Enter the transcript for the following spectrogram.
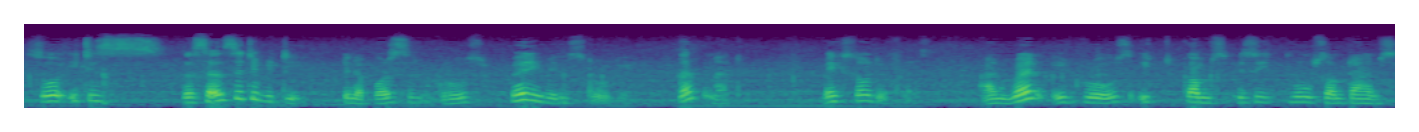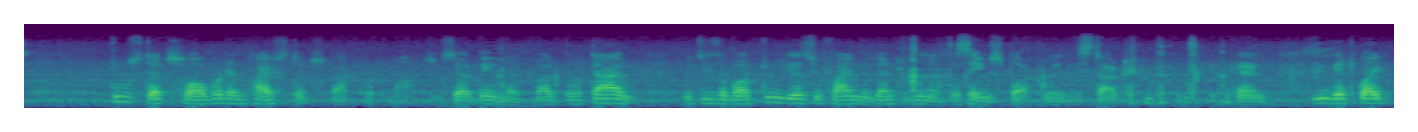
So it is the sensitivity in a person grows very, very slowly. Doesn't matter. Makes no difference. And when it grows, it comes, you see, it moves sometimes two steps forward and five steps backward. You see, again, like by the time it is about two years, you find the gentleman at the same spot where he started. and you get quite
